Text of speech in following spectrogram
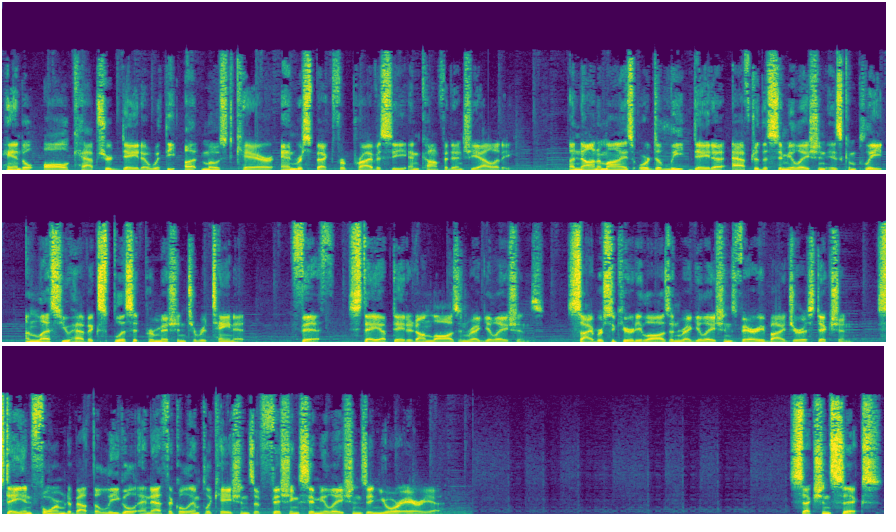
Handle all captured data with the utmost care and respect for privacy and confidentiality. Anonymize or delete data after the simulation is complete, unless you have explicit permission to retain it. Fifth, stay updated on laws and regulations. Cybersecurity laws and regulations vary by jurisdiction. Stay informed about the legal and ethical implications of phishing simulations in your area. Section 6.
